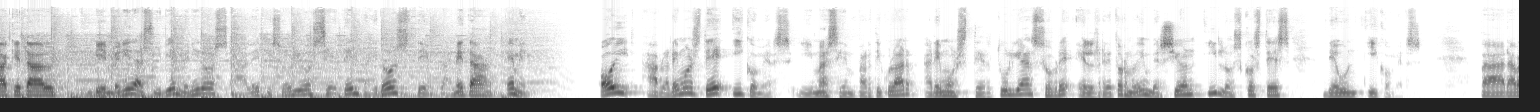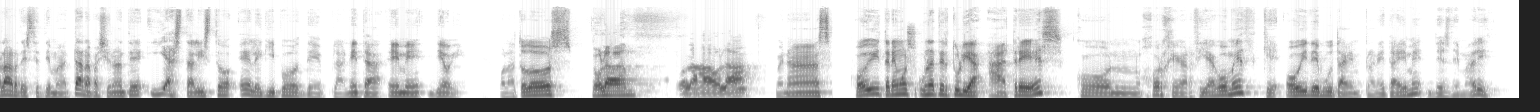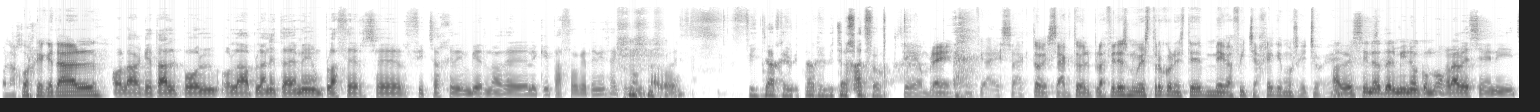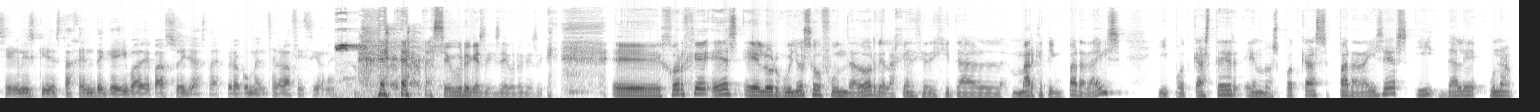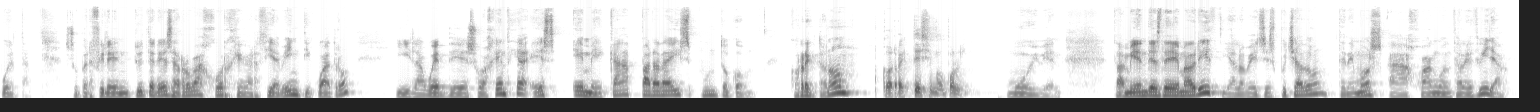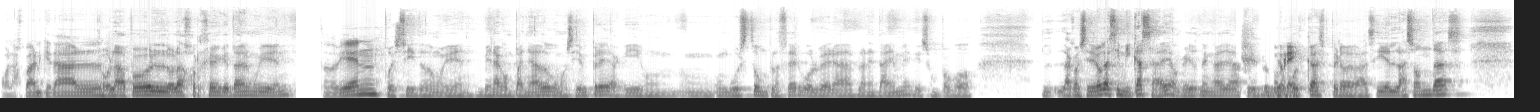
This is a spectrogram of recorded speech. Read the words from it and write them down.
Hola, ¿qué tal? Bienvenidas y bienvenidos al episodio 72 de Planeta M. Hoy hablaremos de e-commerce y más en particular haremos tertulias sobre el retorno de inversión y los costes de un e-commerce. Para hablar de este tema tan apasionante, ya está listo el equipo de Planeta M de hoy. Hola a todos. Hola. Hola, hola. Buenas. Hoy tenemos una tertulia A3 con Jorge García Gómez, que hoy debuta en Planeta M desde Madrid. Hola Jorge, ¿qué tal? Hola, ¿qué tal Paul? Hola Planeta M, un placer ser fichaje de invierno del equipazo que tenéis aquí montado. ¿eh? Fichaje, fichaje, fichajazo. Sí, hombre, exacto, exacto. El placer es nuestro con este mega fichaje que hemos hecho. ¿eh? A ver si no termino como Gravesen y Chigrinsky, esta gente que iba de paso y ya está. Espero convencer a la afición. ¿eh? seguro que sí, seguro que sí. Eh, Jorge es el orgulloso fundador de la agencia digital Marketing Paradise y podcaster en los podcasts Paradisers y Dale una vuelta. Su perfil en Twitter es arroba Jorge García 24 y la web de su agencia es mkparadise.com. Correcto, ¿no? Correctísimo, Paul. Muy bien. También desde Madrid, ya lo habéis escuchado, tenemos a Juan González Villa. Hola Juan, ¿qué tal? Hola Paul, hola Jorge, ¿qué tal? Muy bien. ¿Todo bien? Pues sí, todo muy bien. Bien acompañado, como siempre. Aquí un, un gusto, un placer volver a Planeta M, que es un poco la considero casi mi casa, ¿eh? aunque yo tenga ya mi propio podcast, pero así en las ondas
